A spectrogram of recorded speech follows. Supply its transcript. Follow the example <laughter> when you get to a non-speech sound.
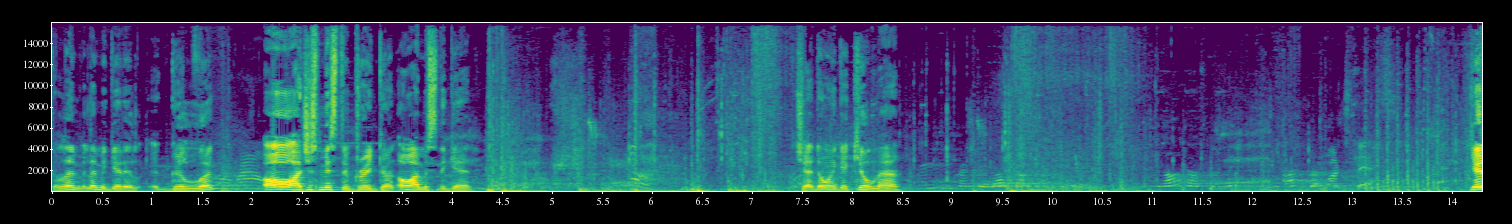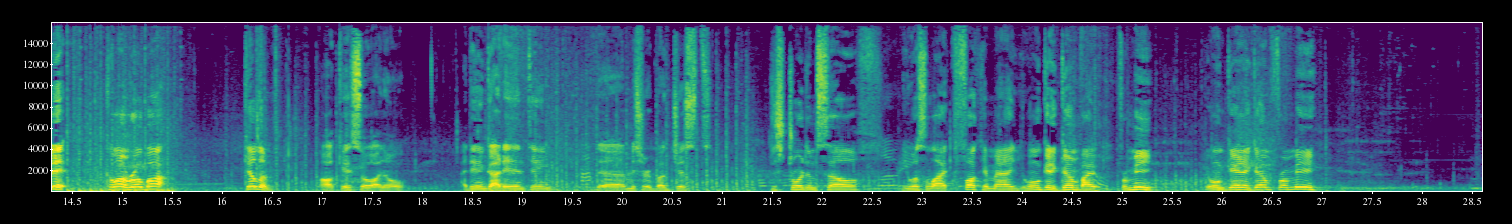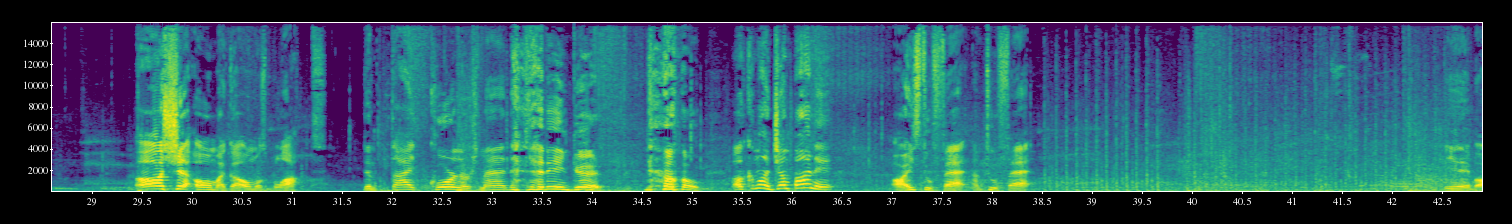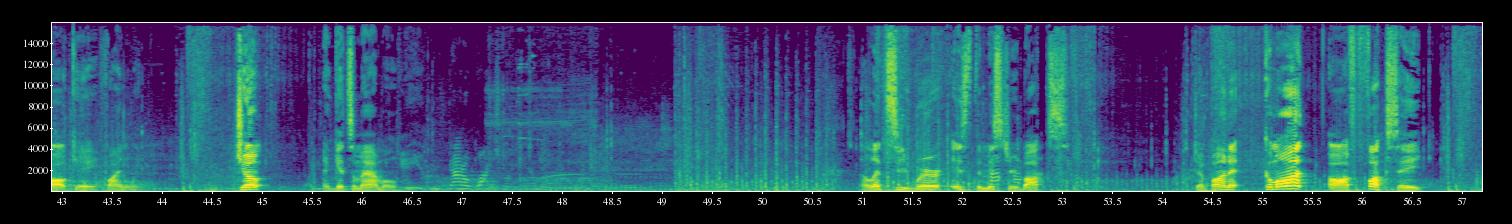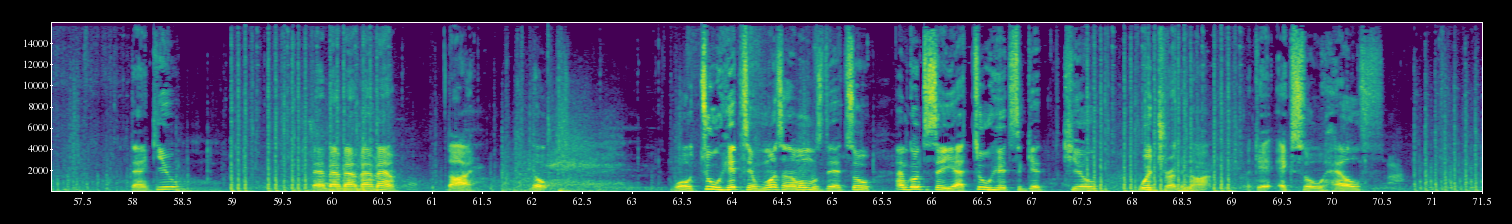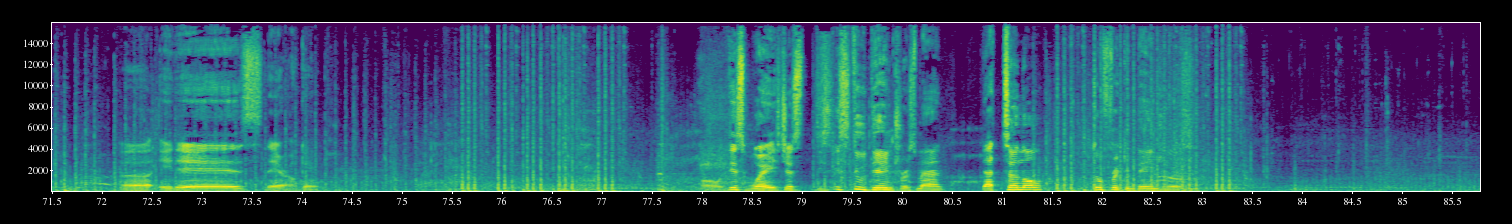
Let me, let me get a, a good look. Oh, I just missed the great gun. Oh, I missed it again. Chat, don't want to get killed, man. Get it! Come on, robot! Kill him! Okay, so I know. I didn't got anything. The Mr. Bug just destroyed himself. He was like, fuck it, man. You won't get a gun by from me. You won't get a gun from me. Oh, shit! Oh my god, almost blocked. Them tight corners, man. <laughs> that ain't good. <laughs> No. Oh, come on, jump on it. Oh, he's too fat. I'm too fat. Okay, finally. Jump and get some ammo. Now let's see where is the mystery box. Jump on it. Come on! Oh, for fuck's sake. Thank you. Bam, bam, bam, bam, bam. Die. Nope. Whoa, two hits in once and I'm almost dead. So I'm going to say yeah, two hits to get killed with Juggernaut. Okay, exo health. Uh, it is there. Okay. Oh, this way is just it's, too dangerous, man. That tunnel, too freaking dangerous.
